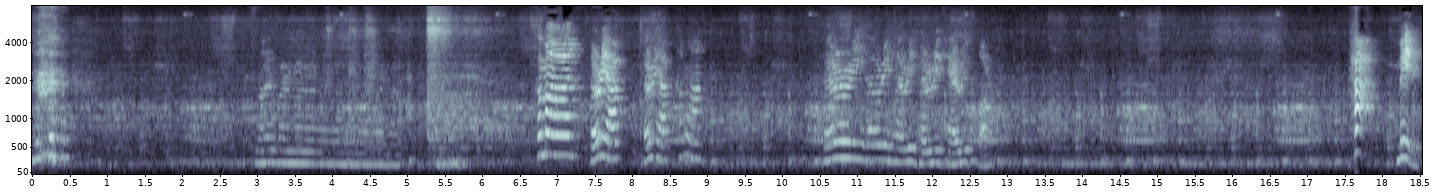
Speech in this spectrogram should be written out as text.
Hurry up! Come on! Hurry, hurry, hurry, hurry, Harry Potter. Ha! Made it!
